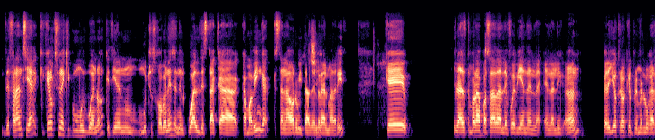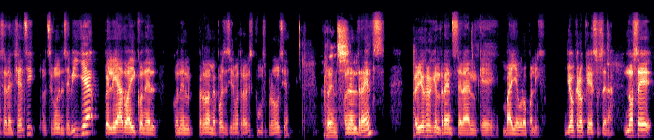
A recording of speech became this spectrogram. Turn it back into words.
de Francia, que creo que es un equipo muy bueno, que tienen muchos jóvenes, en el cual destaca Camavinga, que está en la órbita del Sí. Real Madrid, que la temporada pasada le fue bien en la, en la Ligue 1, pero yo creo que el primer lugar será el Chelsea, el segundo el Sevilla, peleado ahí con el, con el, perdón, ¿me puedes decirme otra vez cómo se pronuncia? Rennes. Con el Rennes, pero yo creo que el Rennes será el que vaya a Europa League. Yo creo que eso será. No sé,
